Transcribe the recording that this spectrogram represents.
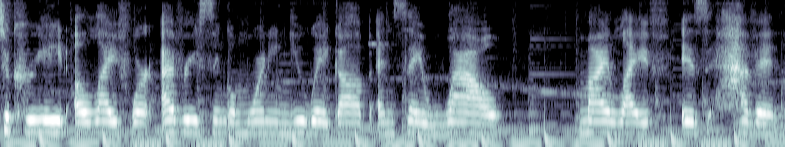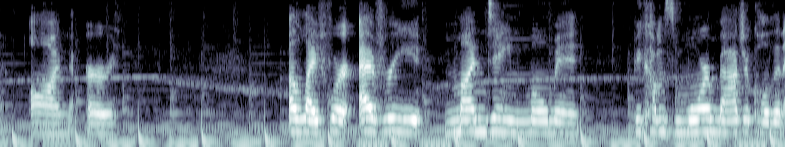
to create a life where every single morning you wake up and say, Wow, my life is heaven on earth. A life where every mundane moment becomes more magical than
